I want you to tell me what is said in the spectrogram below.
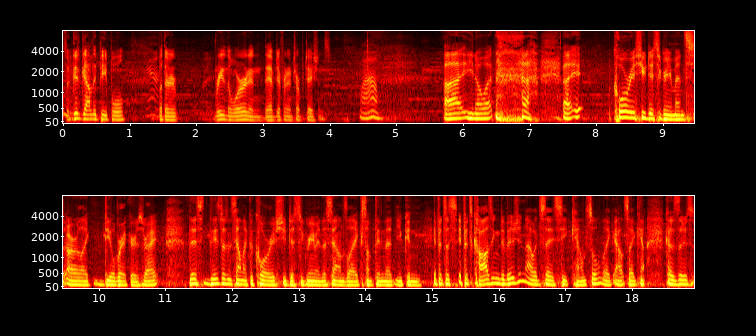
So, Hmm. good, godly people, but they're reading the word and they have different interpretations. wow Uh, you know what? uh, it, core issue disagreements are like deal breakers, right? This this doesn't sound like a core issue disagreement. This sounds like something that you can, if it's a, if it's causing division, I would say seek counsel, like outside counsel, because there's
